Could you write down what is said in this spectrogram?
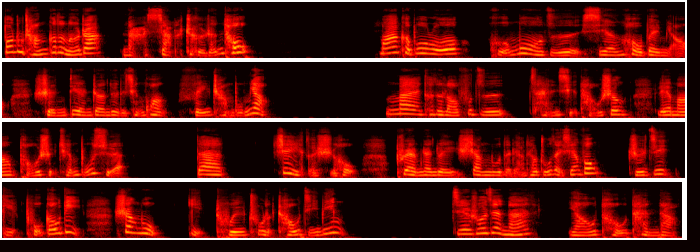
帮助长歌的哪吒拿下了这个人头。马可波罗和墨子先后被秒，神殿战队的情况非常不妙。麦克的老夫子残血逃生，连忙跑回水泉补血。但这个时候，Prime 战队上路的两条主宰先锋直接点破高地，上路也推出了超级兵。解说剑南摇头叹道。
